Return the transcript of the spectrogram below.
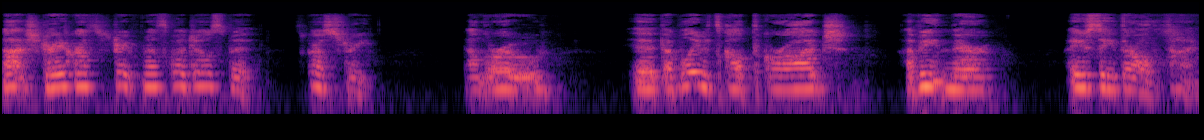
Not straight across the street from Eskimo Joe's, but it's across the street down the road. It, I believe it's called the Garage. I've eaten there. I used to eat there all the time.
